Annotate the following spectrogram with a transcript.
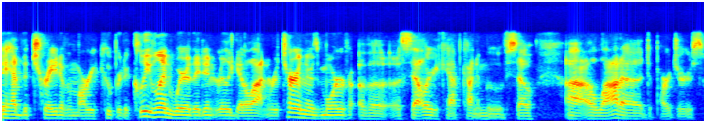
they had the trade of Amari Cooper to Cleveland, where they didn't really get a lot in return. There was more of a, a salary cap kind of move. So uh, a lot of departures.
